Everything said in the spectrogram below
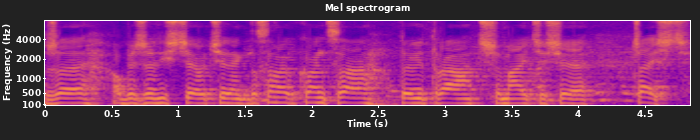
że obejrzeliście odcinek do samego końca. Do jutra. Trzymajcie się. Cześć.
